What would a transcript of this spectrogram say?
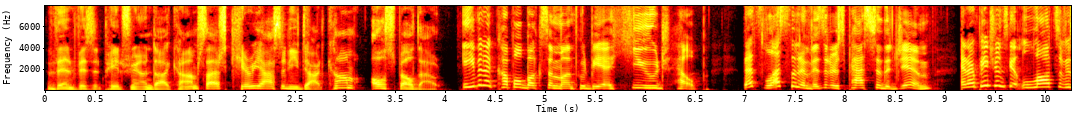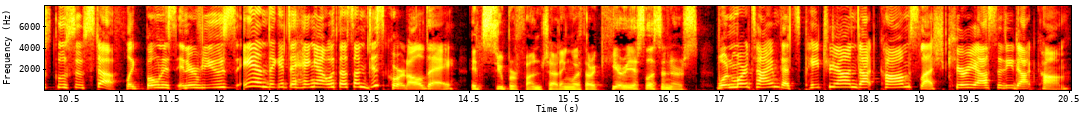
then visit patreon.com slash curiosity.com, all spelled out. Even a couple bucks a month would be a huge help. That's less than a visitor's pass to the gym. And our patrons get lots of exclusive stuff, like bonus interviews, and they get to hang out with us on Discord all day. It's super fun chatting with our curious listeners. One more time, that's patreon.com slash curiosity.com.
